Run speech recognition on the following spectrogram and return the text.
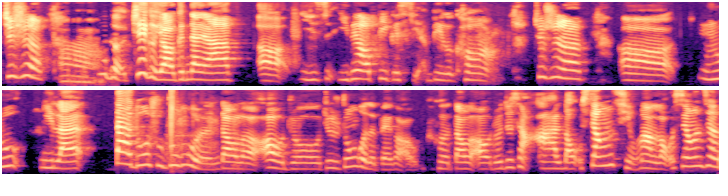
就是啊，这个这个要跟大家。呃，一一定要避个险，避个坑啊！就是呃，如你来，大多数中国人到了澳洲，就是中国的背包客到了澳洲，就想啊，老乡情嘛，老乡见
